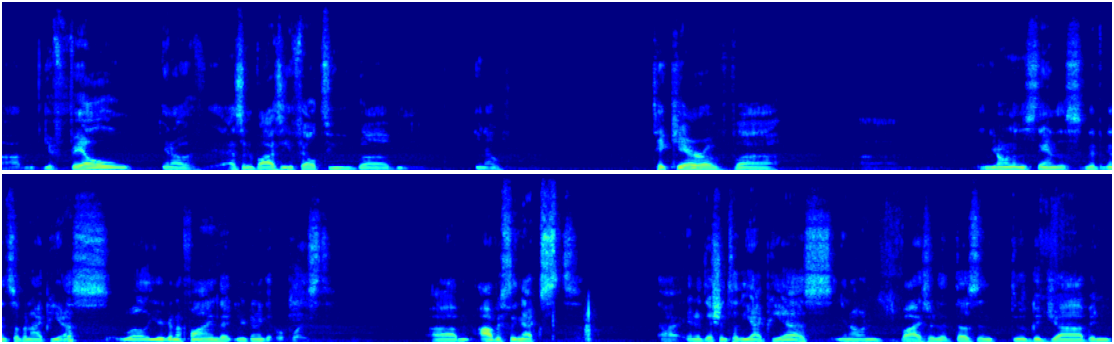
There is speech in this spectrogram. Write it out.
Um, you fail, you know, as an advisor, you fail to, um, you know, take care of, uh, and you don't understand the significance of an IPS. Well, you're going to find that you're going to get replaced. Um, obviously, next uh, in addition to the IPS, you know, an advisor that doesn't do a good job in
